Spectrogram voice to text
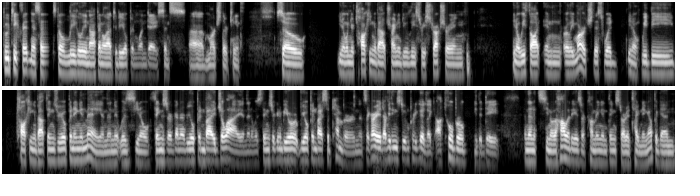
Boutique fitness has still legally not been allowed to be open one day since uh, March 13th. So, you know, when you're talking about trying to do lease restructuring, you know, we thought in early March this would, you know, we'd be talking about things reopening in May, and then it was, you know, things are going to reopen by July, and then it was things are going to be re- reopened by September, and it's like, all right, everything's doing pretty good. Like October will be the date, and then it's, you know, the holidays are coming, and things started tightening up again,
